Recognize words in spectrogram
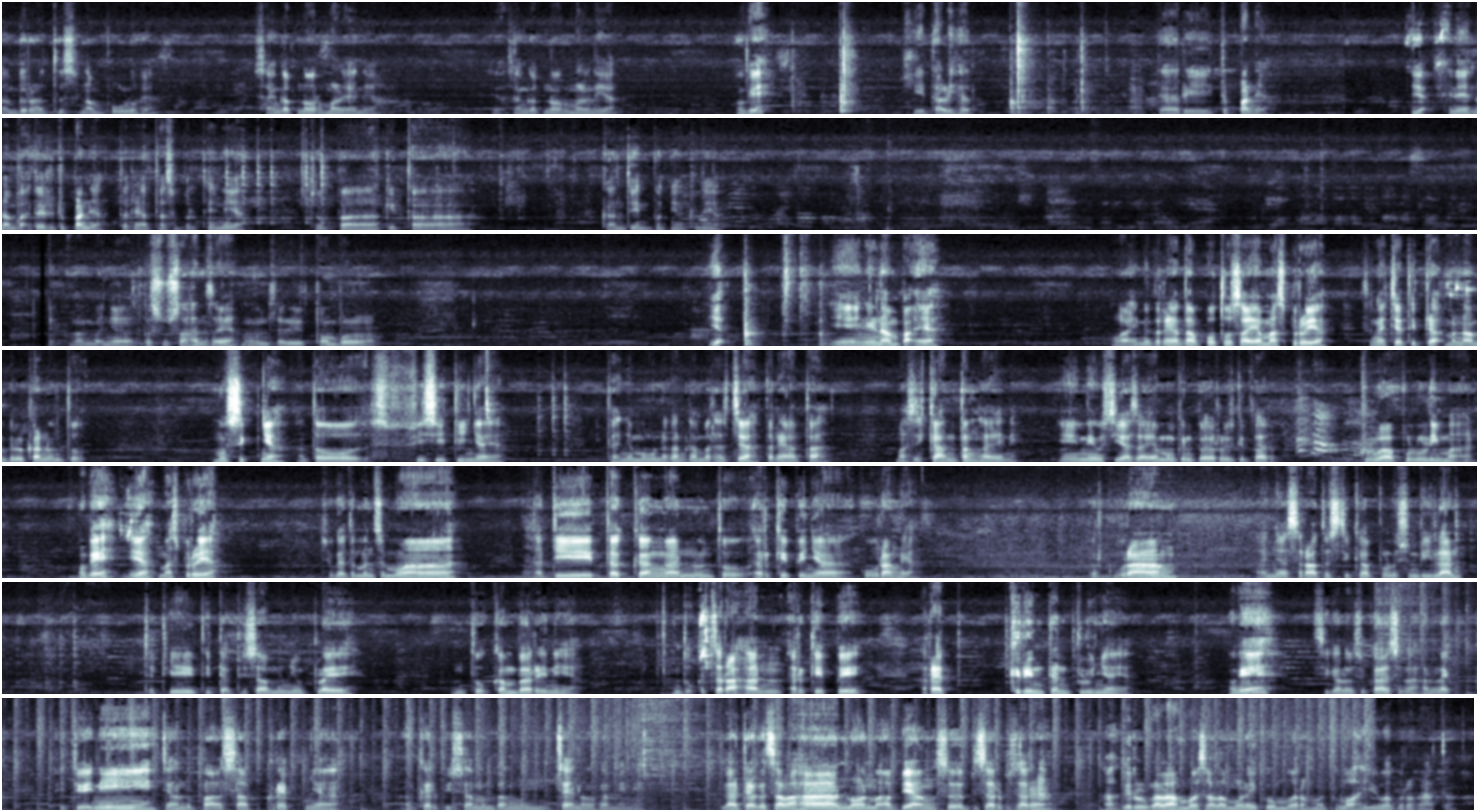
Hampir 160 ya. Saya anggap normal ya ini ya. Ya saya anggap normal nih ya. Oke kita lihat dari depan ya. Ya ini nampak dari depan ya. Ternyata seperti ini ya. Coba kita ganti inputnya dulu ya. Nampaknya kesusahan saya mencari tombol. Ya ini nampak ya Wah ini ternyata foto saya mas bro ya. Sengaja tidak menampilkan untuk musiknya atau VCD nya ya. Kita hanya menggunakan gambar saja. Ternyata masih ganteng saya ini. Ini usia saya mungkin baru sekitar 25an oke ya mas bro ya. Juga teman semua tadi tegangan untuk RGB nya kurang ya berkurang hanya 139 jadi tidak bisa menyuplai untuk gambar ini ya. Untuk kecerahan RGB red green dan blue nya ya. Oke jika lo suka silahkan like video ini. Jangan lupa subscribe nya agar bisa membangun channel kami ini. Bila ada kesalahan mohon maaf yang sebesar-besarnya Akhirul kalam wassalamualaikum warahmatullahi wabarakatuh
